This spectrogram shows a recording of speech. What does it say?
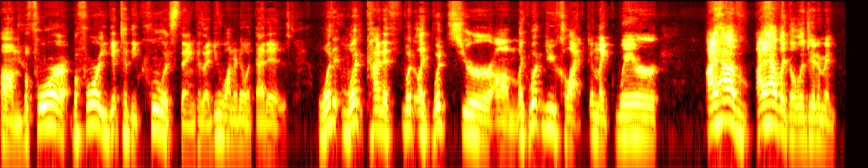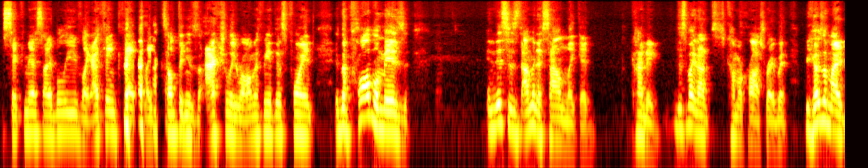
Um, before before you get to the coolest thing, because I do want to know what that is. What what kind of what like what's your um like what do you collect and like where I have I have like a legitimate sickness, I believe. Like I think that like something is actually wrong with me at this point. The problem is, and this is I'm gonna sound like a kind of this might not come across right, but because of my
